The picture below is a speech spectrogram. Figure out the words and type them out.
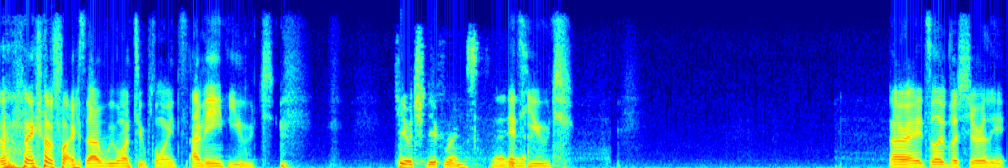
like a fire star, we want two points. I mean, huge. huge difference. Yeah, yeah, It's yeah. huge. Alright, slowly but surely.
